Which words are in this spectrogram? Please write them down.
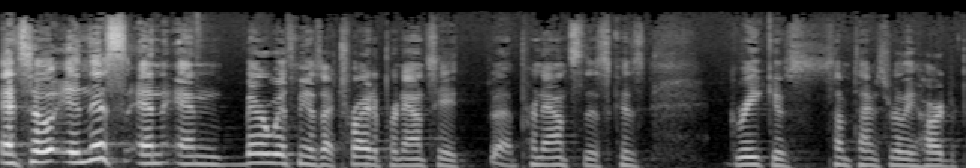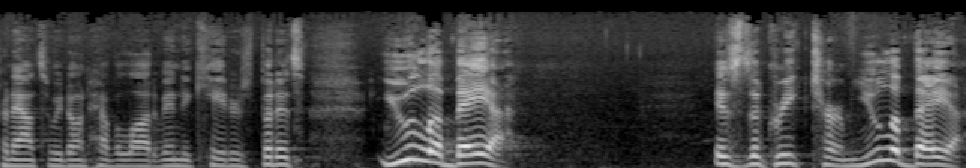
And so, in this, and, and bear with me as I try to pronounce, uh, pronounce this, because Greek is sometimes really hard to pronounce and we don't have a lot of indicators, but it's Eulabeia is the Greek term. Eulabeia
